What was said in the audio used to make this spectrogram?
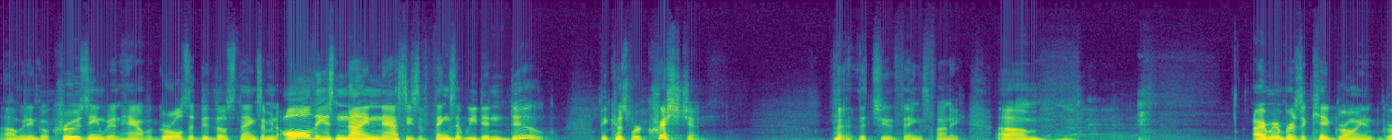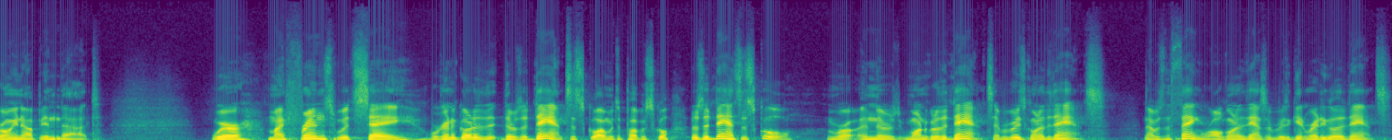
Uh, we didn't go cruising. We didn't hang out with girls that did those things. I mean, all these nine nasties of things that we didn't do because we're Christian. the chew thing's funny. Um, I remember as a kid growing, growing up in that, where my friends would say, We're going to go to the, there's a dance at school. I went to public school. There's a dance at school. And, we're, and there's, we want to go to the dance. Everybody's going to the dance. And that was the thing. We're all going to the dance. Everybody's getting ready to go to the dance.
